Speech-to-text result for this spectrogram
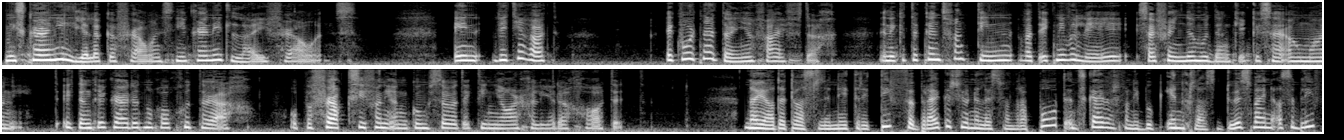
"Mens kan nie lelike vrouens nie, jy kan net lui vrouens." En weet jy wat? Ek word nou 53 en ek het 'n kind van 10 wat ek nie wil hê sy vriende moet dink ek is sy ouma nie. Ek dink ek kry dit nogal goed reg op 'n fraksie van die inkomste wat ek 10 jaar gelede gehad het. Nou ja, dit was Lenet Retief, verbruikersjoernalis van Rapport en skrywer van die boek Een glas dooswyn asseblief.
